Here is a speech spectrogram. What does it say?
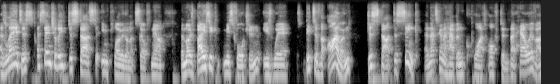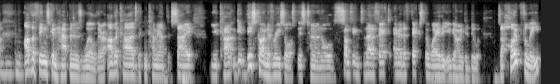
Atlantis essentially just starts to implode on itself. Now, the most basic misfortune is where bits of the island just start to sink, and that's going to happen quite often. But however, mm-hmm. other things can happen as well. There are other cards that can come out that say you can't get this kind of resource this turn or something to that effect, and it affects the way that you're going to do it. So hopefully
